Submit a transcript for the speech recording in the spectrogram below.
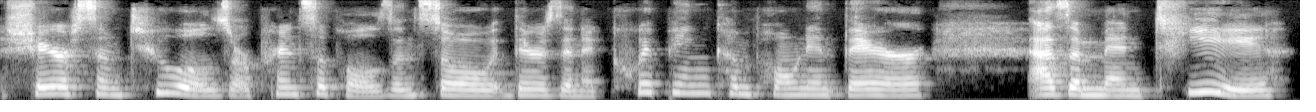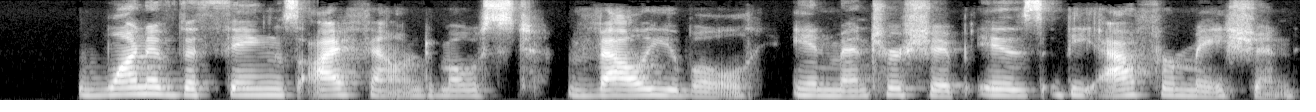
share some tools or principles. And so there's an equipping component there. As a mentee, one of the things I found most valuable in mentorship is the affirmation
